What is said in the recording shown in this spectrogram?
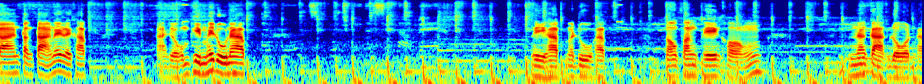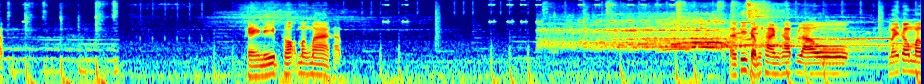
การต่างๆได้เลยครับเดี๋ยวผมพิมพ์ให้ดูนะครับ นี่ครับมาดูครับ ลองฟังเพลงของหน้ากากโดนครับ เพลงนี้เพราะมากๆครับ และที่สำคัญครับเรา ไม่ต้องมา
